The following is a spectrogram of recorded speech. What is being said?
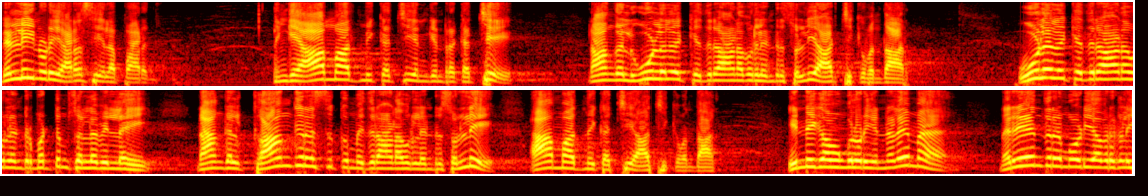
டெல்லியினுடைய அரசியலை பாருங்கள் இங்கே ஆம் ஆத்மி கட்சி என்கின்ற கட்சி நாங்கள் ஊழலுக்கு எதிரானவர்கள் என்று சொல்லி ஆட்சிக்கு வந்தார். ஊழலுக்கு எதிரானவர்கள் என்று மட்டும் சொல்லவில்லை நாங்கள் காங்கிரசுக்கும் எதிரானவர்கள் என்று சொல்லி ஆம் ஆத்மி கட்சி ஆட்சிக்கு வந்தார். இன்றைக்கு அவங்களுடைய நிலைமை நரேந்திர மோடி அவர்களை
